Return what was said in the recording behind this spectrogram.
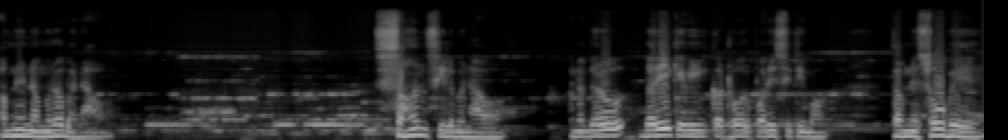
અમને નમ્ર બનાવો. સહનશીલ બનાવો અને દરો, દરેક એવી કઠોર પરિસ્થિતિમાં તમને શોભે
